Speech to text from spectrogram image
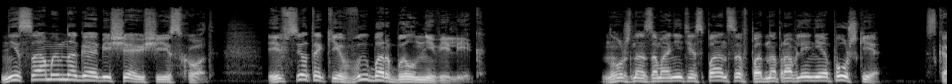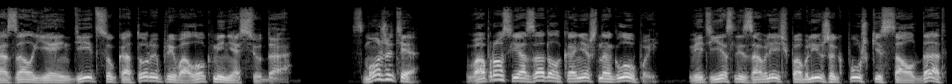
Не самый многообещающий исход — и все-таки выбор был невелик. «Нужно заманить испанцев под направление пушки», сказал я индейцу, который приволок меня сюда. «Сможете?» Вопрос я задал, конечно, глупый, ведь если завлечь поближе к пушке солдат,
